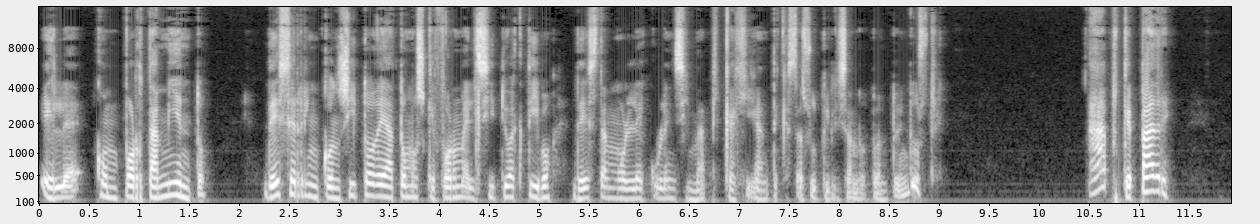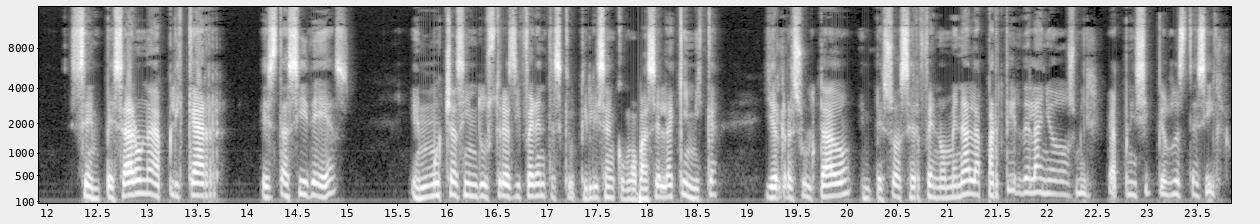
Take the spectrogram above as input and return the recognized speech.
el eh, comportamiento de ese rinconcito de átomos que forma el sitio activo de esta molécula enzimática gigante que estás utilizando tú en tu industria. Ah, pues qué padre. Se empezaron a aplicar estas ideas en muchas industrias diferentes que utilizan como base la química y el resultado empezó a ser fenomenal a partir del año 2000, a principios de este siglo.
